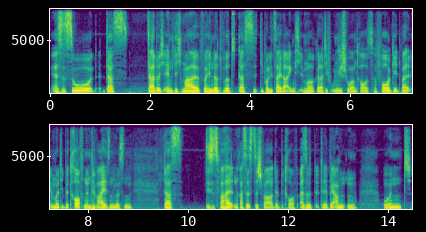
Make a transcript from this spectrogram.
Es ist so, dass dadurch endlich mal verhindert wird, dass die Polizei da eigentlich immer relativ ungeschoren draus hervorgeht, weil immer die Betroffenen beweisen müssen, dass dieses Verhalten rassistisch war, der Betroff also der Beamten. Und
